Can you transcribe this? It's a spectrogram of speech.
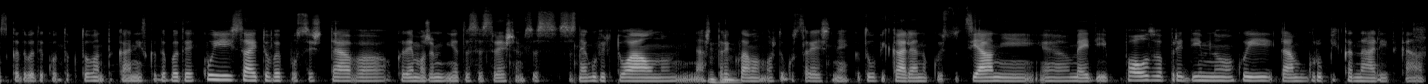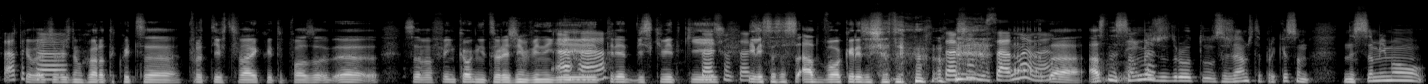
иска да бъде контактуван така, не иска да бъде. Кои сайтове посещава, къде можем ние да се срещнем с, с него виртуално, нашата Мгм. реклама може да го срещне, като обикаля на кои социални е, медии ползва предимно, кои там групи, канали и така нататък. Така вече виждам хората, които са против това и които ползват, е, са в инкогнито режим винаги, Аха. трият бисквитки Точно, точно. или са с адблокъри, защото Точно досадно е, да? да, аз не съм, Нека. между другото, съжалявам, ще прекъсвам, не съм имал,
